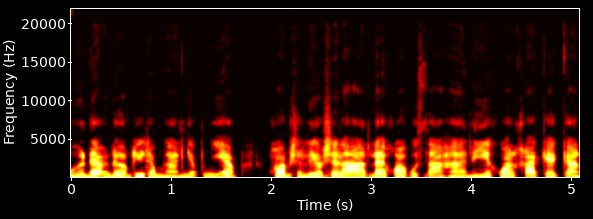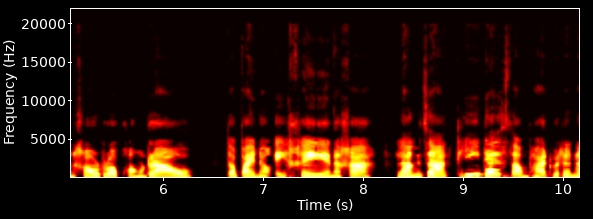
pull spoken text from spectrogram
มือดั้งเดิมที่ทำงานเงียบๆ ความเฉลียวฉลาดและความอุตสาหานี้ควรค่าแก่การเคารพของเรา ต่อไปน้องเอเคนะคะ หลังจากที่ได้สัมผัสวัฒน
